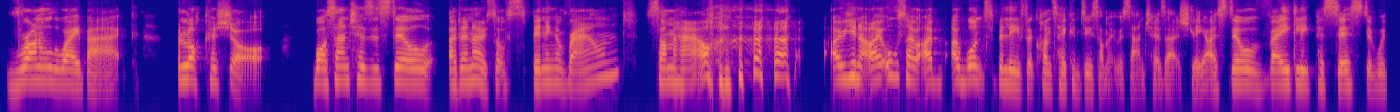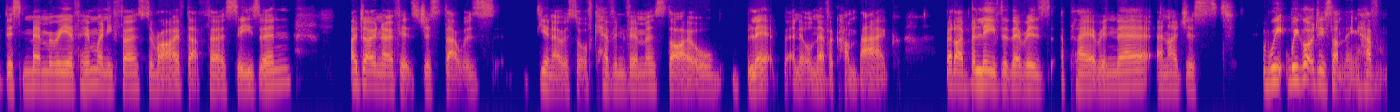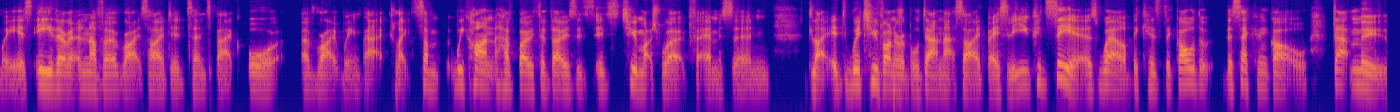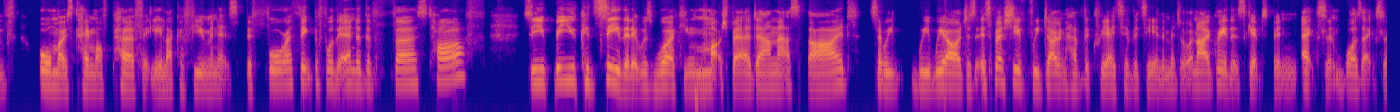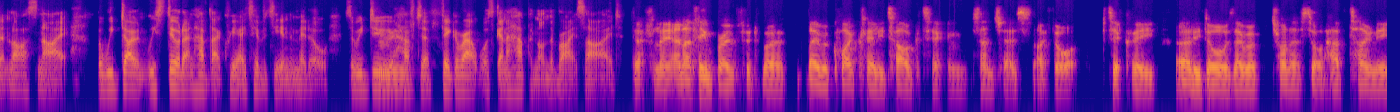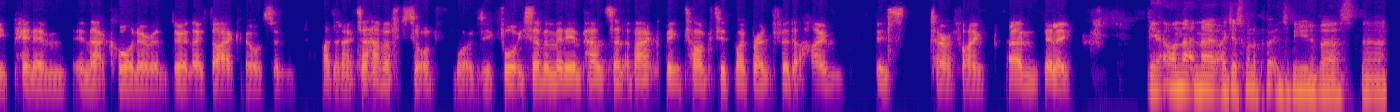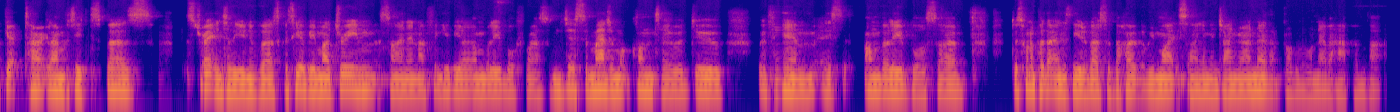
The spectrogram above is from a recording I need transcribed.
run all the way back, block a shot, while Sanchez is still, I don't know, sort of spinning around somehow. I, oh, you know, I also I, I want to believe that Conte can do something with Sanchez. Actually, I still vaguely persist with this memory of him when he first arrived that first season. I don't know if it's just that was you know, a sort of Kevin Wimmer style blip and it will never come back. But I believe that there is a player in there. And I just, we, we got to do something, haven't we? It's either another right sided centre back or a right wing back. Like some, we can't have both of those. It's, it's too much work for Emerson. Like it, we're too vulnerable down that side, basically. You could see it as well because the goal, that, the second goal, that move almost came off perfectly like a few minutes before i think before the end of the first half. So you, but you could see that it was working much better down that side. So we, we we are just especially if we don't have the creativity in the middle. And i agree that skipp's been excellent was excellent last night but we don't we still don't have that creativity in the middle. So we do mm. have to figure out what's going to happen on the right side. Definitely. And i think brentford were they were quite clearly targeting sanchez i thought particularly early doors, they were trying to sort of have Toney pin him in that corner and doing those diagonals. And I don't know, to have a sort of, what was he, 47 million pound centre back being targeted by Brentford at home is terrifying. Um, Billie. Yeah, on that note, I just want to put into the universe the get Tariq Lamptey to Spurs straight into the universe because he would be my dream signing. I think he'd be unbelievable for us. And just imagine what Conte would do with him is unbelievable. So just want to put that into the universe with the hope that we might sign him in January. I know that probably will never happen, but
